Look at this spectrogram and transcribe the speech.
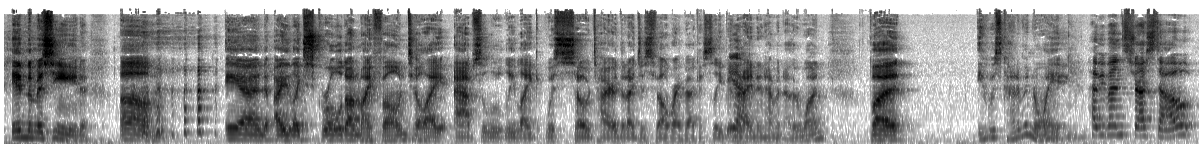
in the machine. Um, and I like scrolled on my phone till I absolutely like was so tired that I just fell right back asleep, and then I didn't have another one. But it was kind of annoying. Have you been stressed out?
